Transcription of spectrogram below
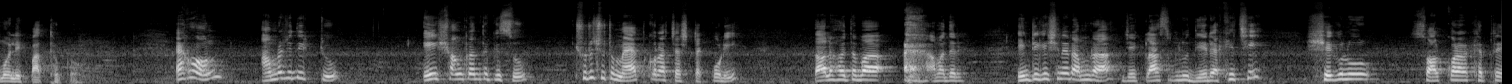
মৌলিক পার্থক্য। এখন আমরা যদি একটু এই সংক্রান্ত কিছু ছোট ছোট ম্যাথ করার চেষ্টা করি, তাহলে হয়তো বা আমাদের ইন্টিগ্রেশনের আমরা যে ক্লাসগুলো দিয়ে রেখেছি, সেগুলো সলভ করার ক্ষেত্রে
